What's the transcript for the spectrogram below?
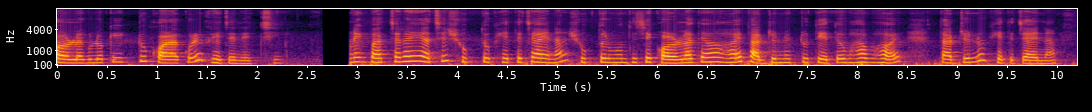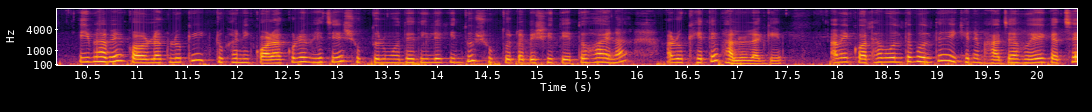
করলাগুলোকে একটু কড়া করে ভেজে নিচ্ছি। অনেক বাচ্চারাই আছে, শুক্তো খেতে চায় না। শুক্তোর মধ্যে যে করলা দেওয়া হয়, তার জন্য একটু তেতো ভাব হয়, তার জন্য খেতে চায় না। এইভাবে করলাগুলোকে একটুখানি কড়া করে ভেজে শুক্তোর মধ্যে দিলে কিন্তু শুক্তোটা বেশি তেতো হয় না, আরও খেতে ভালো লাগে। আমি কথা বলতে বলতে এখানে ভাজা হয়ে গেছে।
